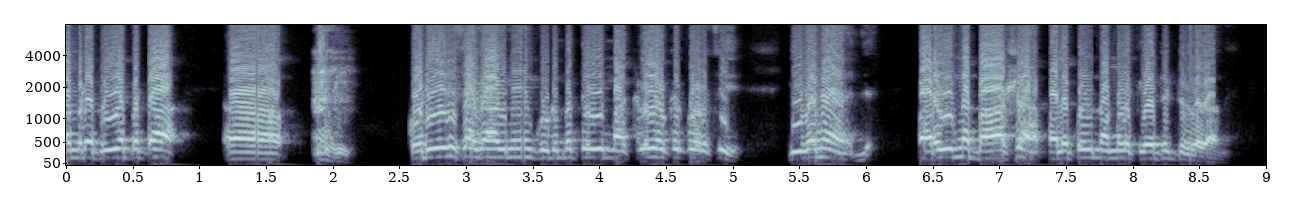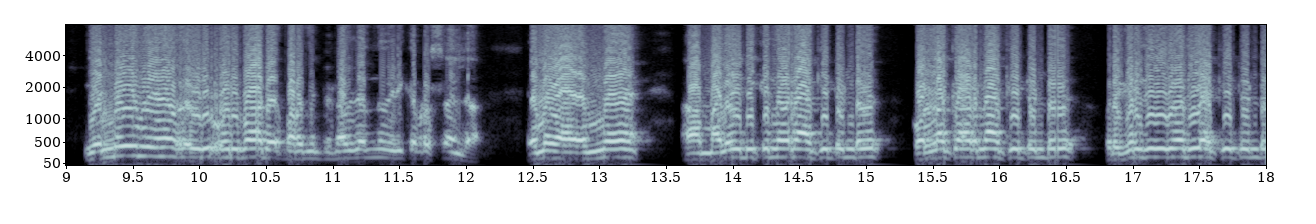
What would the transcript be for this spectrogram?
നമ്മുടെ പ്രിയപ്പെട്ട കൊടിയേരി സഖാവിനെയും കുടുംബത്തെയും മക്കളെയും ഒക്കെ കുറച്ച് ഇവന് പറയുന്ന ഭാഷ പലപ്പോഴും നമ്മൾ കേട്ടിട്ടുള്ളതാണ്. എന്നെയും ഒരുപാട് പറഞ്ഞിട്ടുണ്ട്. അതിലൊന്നും എനിക്ക് പ്രശ്നമില്ല. എന്നെ എന്നെ മലയിടിക്കുന്നവനാക്കിയിട്ടുണ്ട് കൊള്ളക്കാരനാക്കിയിട്ടുണ്ട് പ്രകൃതി വിരോധിയാക്കിയിട്ടുണ്ട്.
